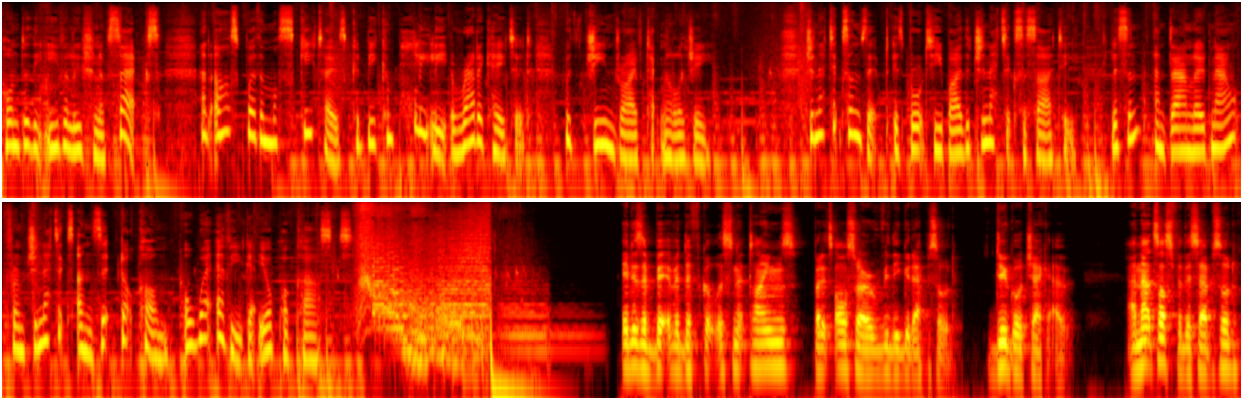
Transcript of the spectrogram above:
ponder the evolution of sex, and ask whether mosquitoes could be completely eradicated with gene drive technology. Genetics Unzipped is brought to you by the Genetics Society. Listen and download now from geneticsunzipped.com or wherever you get your podcasts. It is a bit of a difficult listen at times, but it's also a really good episode. do go check it out. And that's us for this episode.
